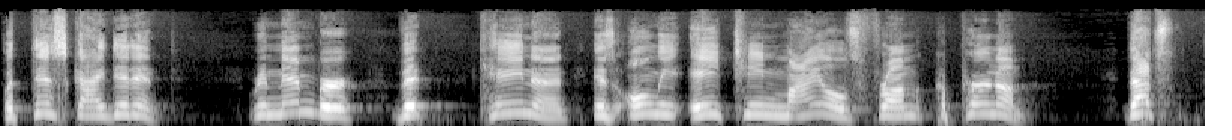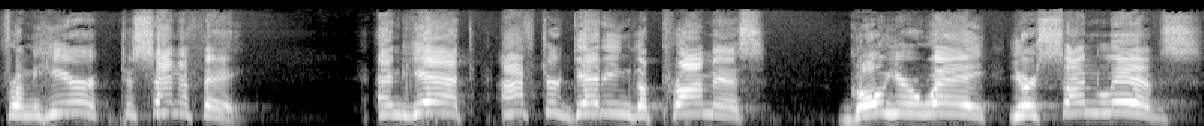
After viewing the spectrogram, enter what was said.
But this guy didn't. Remember that Cana is only 18 miles from Capernaum. That's from here to Santa Fe. And yet, after getting the promise, go your way, your son lives,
